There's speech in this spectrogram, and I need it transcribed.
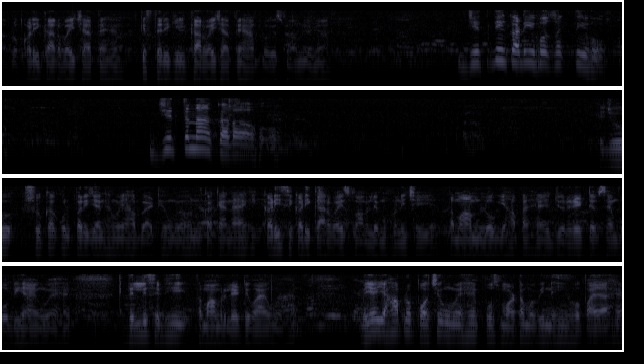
आप लोग कड़ी कार्रवाई चाहते हैं? किस तरीके की कार्रवाई चाहते हैं आप लोग इस मामले में? जितनी कड़ी हो सकती हो। जितना कड़ा हो। जो शोकाकुल परिजन है, वो यहाँ बैठे हुए हैं, उनका कहना है कि कड़ी से कड़ी कार्रवाई इस मामले में होनी चाहिए। तमाम लोग यहाँ पर हैं, जो रिलेटिव्स हैं, वो भी आए हुए हैं। दिल्ली से भी तमाम रिलेटिव आए हुए हैं। भैया यहाँ आप लोग पहुँचे हुए हैं पोस्टमार्टम अभी नहीं हो पाया है।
